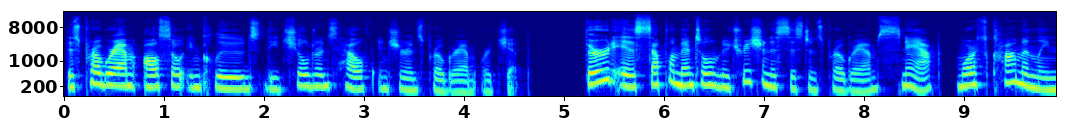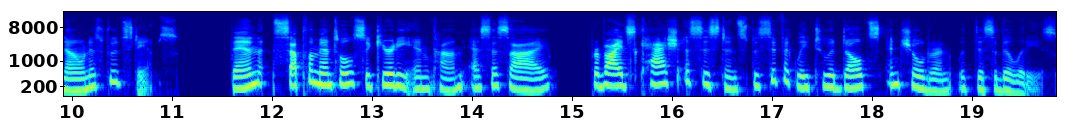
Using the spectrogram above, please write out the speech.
This program also includes the Children's Health Insurance Program, or CHIP. Third is Supplemental Nutrition Assistance Program, SNAP, most commonly known as food stamps. Then, Supplemental Security Income, SSI, provides cash assistance specifically to adults and children with disabilities.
